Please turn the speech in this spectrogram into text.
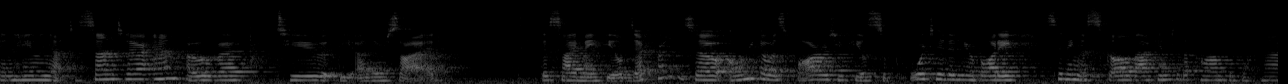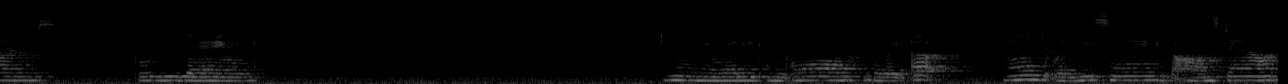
Inhaling up to center and over to the other side. This side may feel different, so only go as far as you feel supported in your body, sitting the skull back into the palms of the hands, breathing. And then when you're ready, coming all the way up and releasing the arms down,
